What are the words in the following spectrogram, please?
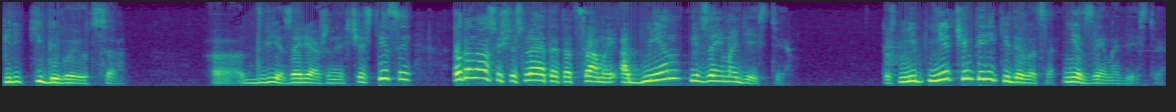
перекидываются две заряженных частицы, вот она осуществляет этот самый обмен и взаимодействие. То есть не, нет чем перекидываться, нет взаимодействия.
